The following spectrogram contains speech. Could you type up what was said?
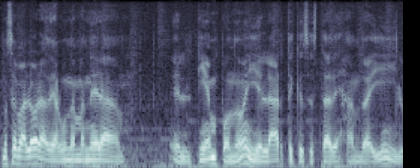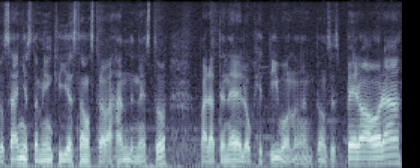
no se valora de alguna manera el tiempo ¿no? y el arte que se está dejando ahí y los años también que ya estamos trabajando en esto para tener el objetivo, ¿no? Entonces, pero ahora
